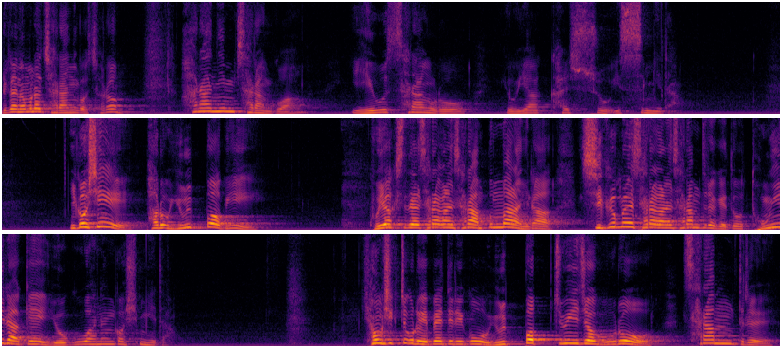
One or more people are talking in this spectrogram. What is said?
우리가 너무나 잘 아는 것처럼 하나님 사랑과 이웃 사랑으로 요약할 수 있습니다. 이것이 바로 율법이 구약 시대를 살아가는 사람뿐만 아니라 지금을 살아가는 사람들에게도 동일하게 요구하는 것입니다. 형식적으로 예배드리고 율법주의적으로 사람들을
